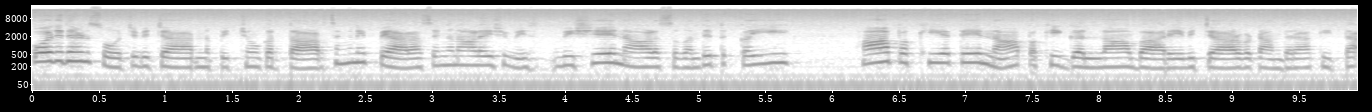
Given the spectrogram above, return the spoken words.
ਕੁਝ ਦਿਨ ਸੋਚ ਵਿਚਾਰਨ ਪਿੱਛੋਂ ਕਰਤਾਰ ਸਿੰਘ ਨੇ ਪਿਆਰਾ ਸਿੰਘ ਨਾਲ ਇਸ ਵਿਸ਼ੇ ਨਾਲ ਸੰਬੰਧਿਤ ਕਈ ਹਾਂ ਪੱਖੀ ਅਤੇ ਨਾ ਪੱਖੀ ਗੱਲਾਂ ਬਾਰੇ ਵਿਚਾਰ ਵਟਾਂਦਰਾ ਕੀਤਾ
